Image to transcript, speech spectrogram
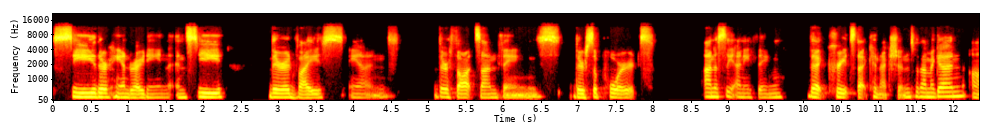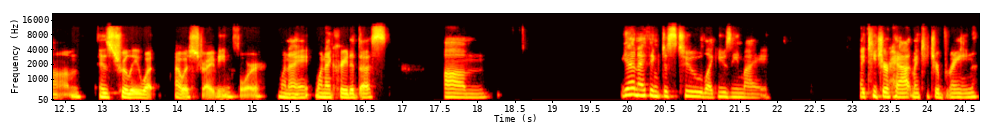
see their handwriting and see their advice and their thoughts on things, their support, honestly, anything that creates that connection to them again um, is truly what I was striving for when I when I created this. Um, yeah, and I think just to like using my my teacher hat, my teacher brain,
